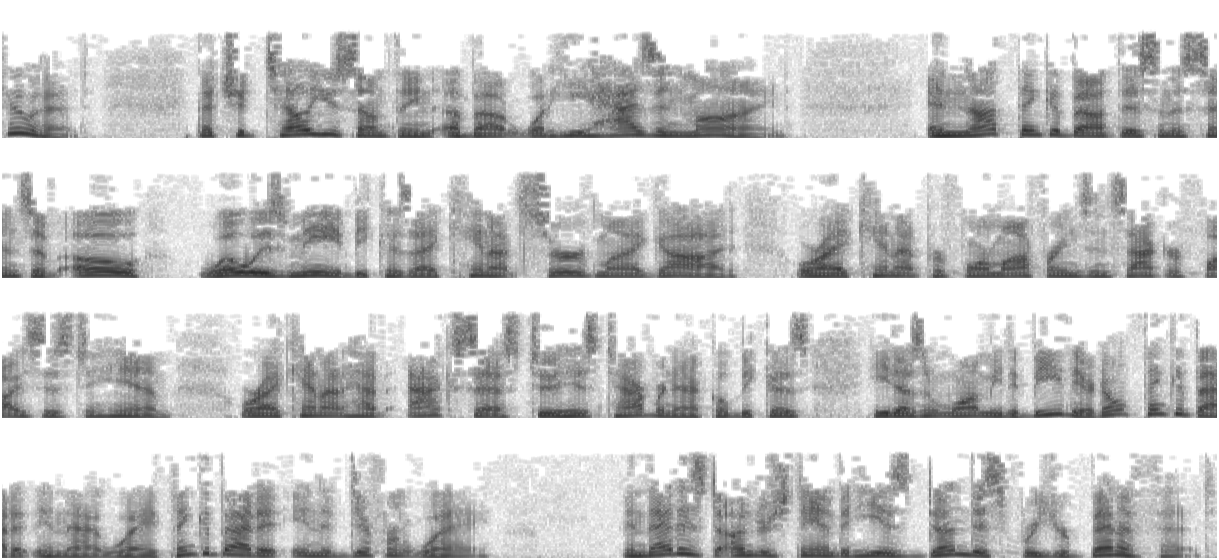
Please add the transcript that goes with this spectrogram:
to it. That should tell you something about what He has in mind. And not think about this in the sense of, oh, woe is me because I cannot serve my God, or I cannot perform offerings and sacrifices to Him, or I cannot have access to His tabernacle because He doesn't want me to be there. Don't think about it in that way. Think about it in a different way. And that is to understand that He has done this for your benefit.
